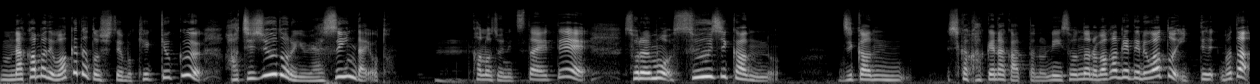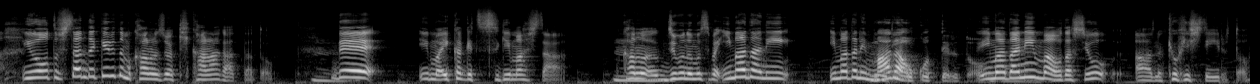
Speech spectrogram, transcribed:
仲間で分けたとしても結局80ドルより安いんだよと。彼女に伝えてそれも数時間の時間しかかけなかったのにそんなの馬鹿げてるわと言ってまた言おうとしたんだけれども彼女は聞かなかったと。で今1ヶ月過ぎました。彼女自分の娘はいまだにいまだにまだ怒ってると。いまだにまあ私をあの拒否していると。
